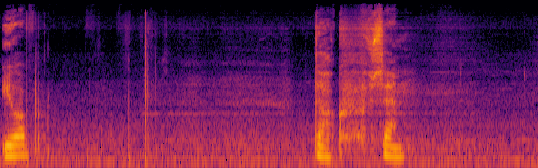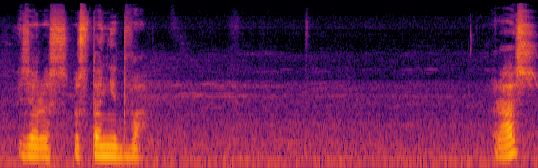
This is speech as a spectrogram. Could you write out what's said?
І оп. Так, все. Зараз останні два. Раз.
